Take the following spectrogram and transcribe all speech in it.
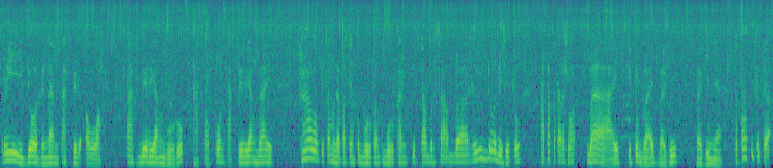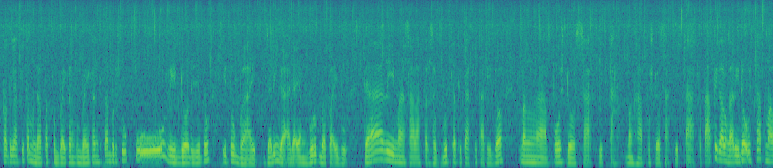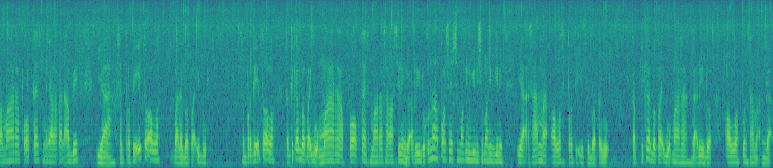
ridho dengan takdir Allah. Takdir yang buruk ataupun takdir yang baik kalau kita mendapatkan keburukan-keburukan kita bersabar ridho di situ apa kata Rasulullah? Baik itu baik bagi baginya. Tetapi kita ketika kita mendapat kebaikan-kebaikan kita bersyukur ridho di situ itu baik. Jadi nggak ada yang buruk bapak ibu. Dari masalah tersebut ketika kita ridho menghapus dosa kita menghapus dosa kita. Tetapi kalau nggak ridho Ustadz malah marah protes menyalahkan AB ya seperti itu Allah kepada bapak ibu seperti itu Allah ketika bapak ibu marah protes marah sana sini nggak ridho kenapa saya semakin gini semakin gini? Ya sama. Allah seperti itu bapak ibu. Ketika bapak ibu marah nggak ridho Allah pun sama. Nggak.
